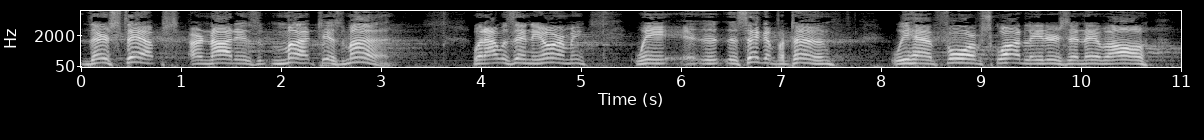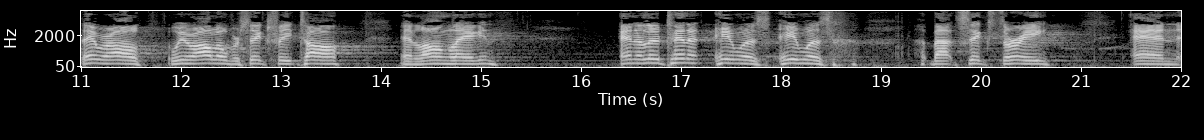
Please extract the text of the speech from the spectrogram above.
their steps are not as much as mine. When I was in the Army, we, the, the second platoon, we have four squad leaders and they were all, they were all, we were all over six feet tall and long legged. And the lieutenant, he was, he was about six three and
